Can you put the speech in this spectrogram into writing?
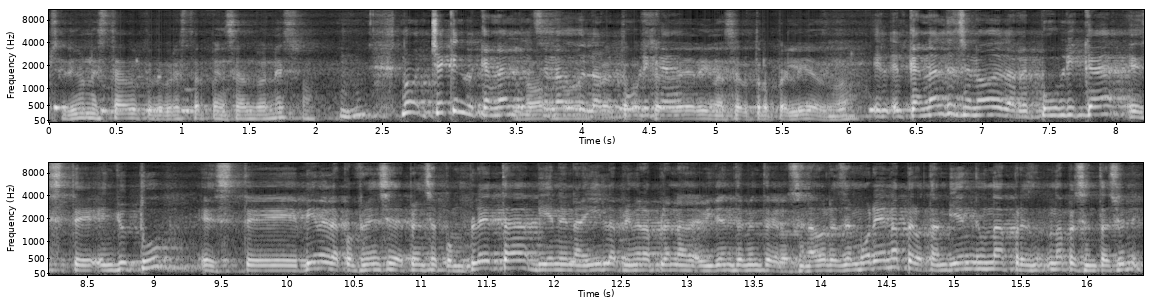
sería un estado que debería estar pensando en eso. No, chequen el canal del Senado de la República. Y hacer tropelías, ¿no? El, canal del Senado de la República este, en YouTube este, viene la conferencia de prensa completa, vienen ahí la primera plana evidentemente de los senadores de Morena, pero también una, una, presentación,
